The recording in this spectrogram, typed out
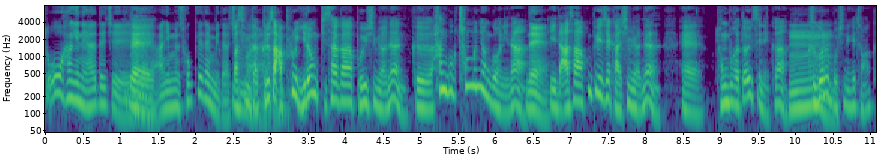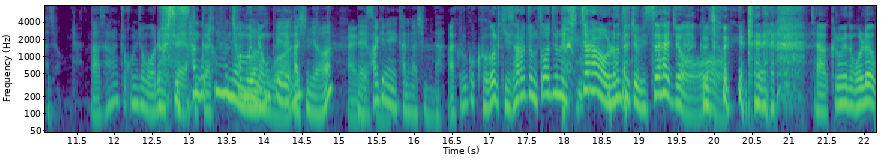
또 확인해야 되지. 네. 아니면 속게 됩니다. 정말. 맞습니다. 그래서 앞으로 이런 기사가 보이시면은 그 한국 천문연구원이나 네. 이 나사 홈페이지에 가시면은 예, 정보가 떠 있으니까 음. 그거를 보시는 게 정확하죠. 나사는 조금 좀 어려울 수 네, 있으니까 한국 천문연구원, 홈페이지에 가시면 네, 확인이 가능하십니다. 아 그리고 그걸 기사로 좀 써주는 친절한 언론도 좀 있어야죠. 그렇죠. 네. 자 그러면 원래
